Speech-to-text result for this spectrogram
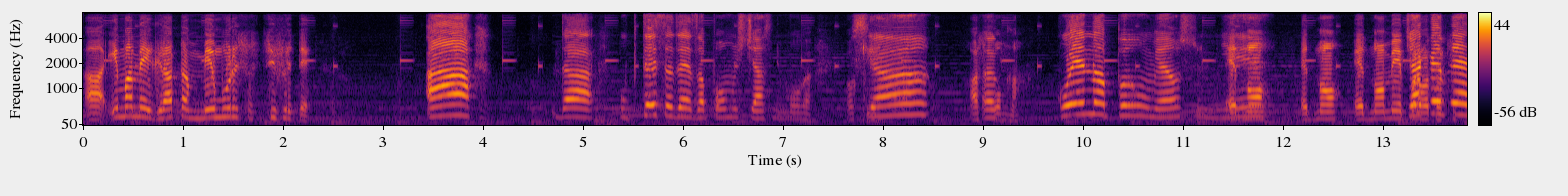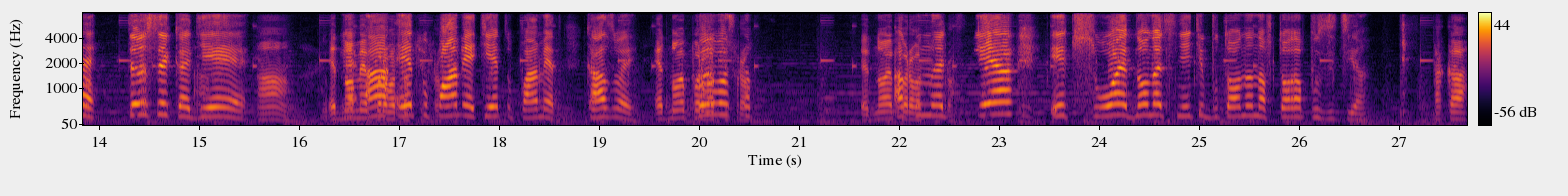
А, имаме играта Memory с цифрите. А, да, опитай се да я запомниш, че аз не мога. Окей, Сега, аз а, помна. кое е на първо място? Не. Едно, едно, едно ми е Чакай първата бе, цифра. търся къде е. А, едно ми е а, първата ето цифра. памет, ето памет. Казвай. Едно е първа Първа цифра. стъп. Едно е Ако първа на цифра. дисплея е число едно, натиснете бутона на втора позиция. Така.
